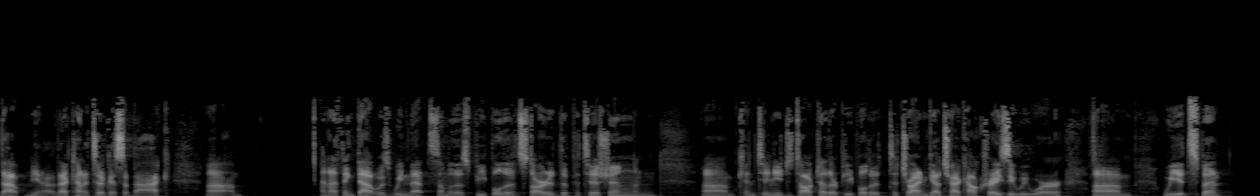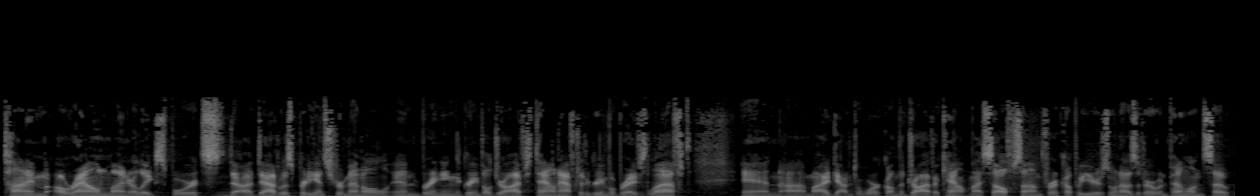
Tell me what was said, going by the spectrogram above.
that you know that kind of took us aback. Um, and I think that was we met some of those people that started the petition and um, continued to talk to other people to, to try and gut check how crazy we were. Um, we had spent time around minor league sports. Yeah. Uh, Dad was pretty instrumental in bringing the Greenville Drive to town after the Greenville Braves left. And um, I had gotten to work on the Drive account myself some for a couple years when I was at Erwin Penland. So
